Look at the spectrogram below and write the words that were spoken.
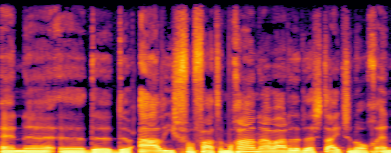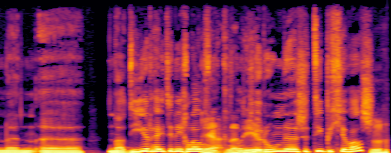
En eh, de, de Ali's van Fata Morgana waren er destijds nog. En een Nadir heette die geloof Ja, ik. Wat Nadir. Jeroen eh, zijn typetje was. Mhm.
